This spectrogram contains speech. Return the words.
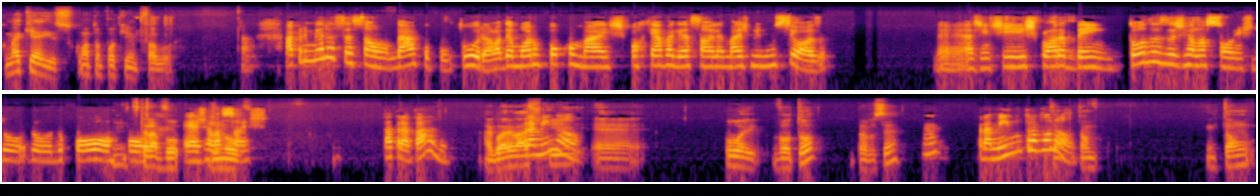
como é que é isso? Conta um pouquinho, por favor. Tá. A primeira sessão da acupuntura, ela demora um pouco mais, porque a avaliação é mais minuciosa. É, a gente explora bem todas as relações do, do, do corpo. Travou. É, as relações. Tá travado? Agora eu acho pra mim, que. não. É... Oi, voltou para você? Hum, para mim não travou, então, não. Então, então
